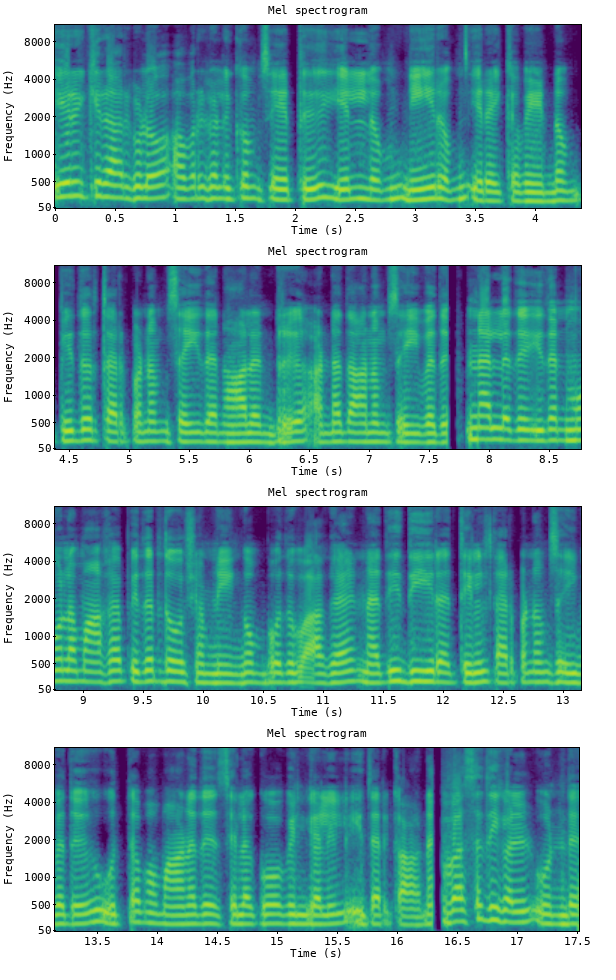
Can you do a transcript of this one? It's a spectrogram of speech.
இருக்கிறார்களோ அவர்களுக்கும் சேர்த்து எள்ளும் நீரும் இறைக்க வேண்டும். பிதிர் தர்ப்பணம் செய்த நாளன்று அன்னதானம் செய்வது நல்லது. இதன் மூலமாக பிதிர் தோஷம் நீங்கும். பொதுவாக நதி தீரத்தில் தர்ப்பணம் செய்வது உத்தமமானது. சில கோவில்களில் இதற்கான வசதிகள் உண்டு.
